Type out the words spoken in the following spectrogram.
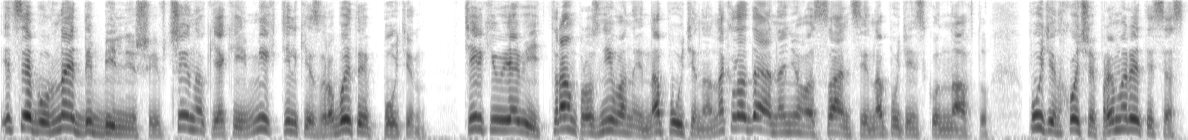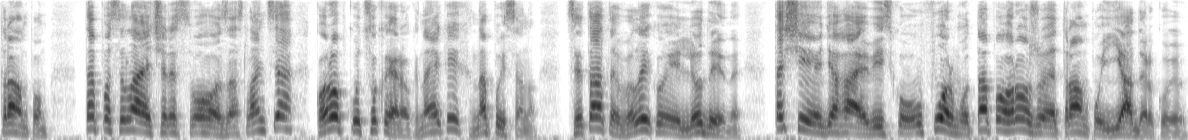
І це був найдебільніший вчинок, який міг тільки зробити Путін. Тільки уявіть, Трамп розгніваний на Путіна, накладає на нього санкції на путінську нафту. Путін хоче примиритися з Трампом та посилає через свого засланця коробку цукерок, на яких написано цитати великої людини, та ще й одягає військову форму та погрожує Трампу ядеркою.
